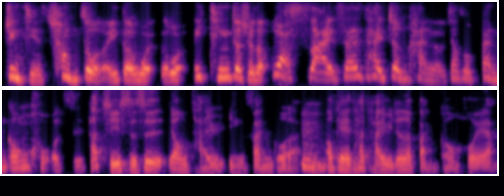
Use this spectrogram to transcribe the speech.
俊杰创作的一个，我我一听就觉得哇塞，实在是太震撼了，叫做办公活子。它其实是用台语硬翻过来，嗯，OK，它台语叫做板公灰啊，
